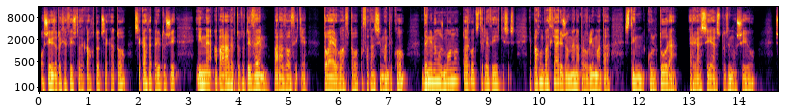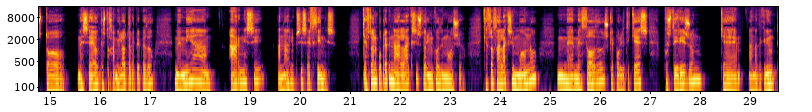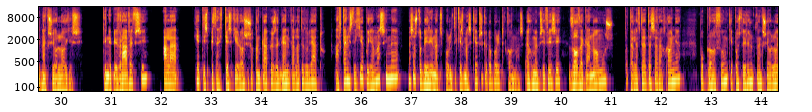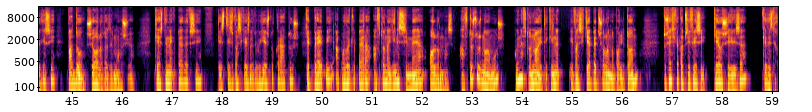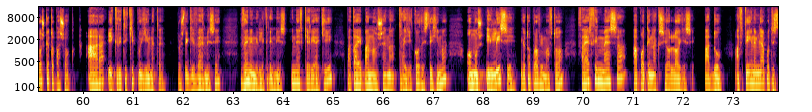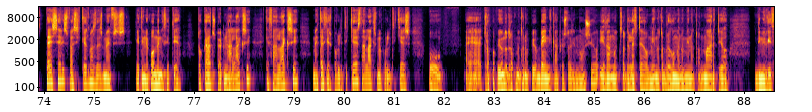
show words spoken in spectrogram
Ο ΣΥΡΙΖΑ το έχει αφήσει στο 18%. Σε κάθε περίπτωση είναι απαράδεκτο το ότι δεν παραδόθηκε το έργο αυτό, που θα ήταν σημαντικό, δεν είναι όμως μόνο το έργο της τηλεδιοίκησης. Υπάρχουν βαθιά ριζωμένα προβλήματα στην κουλτούρα εργασίας του δημοσίου, στο μεσαίο και στο χαμηλότερο επίπεδο, με μία άρνηση ανάληψης ευθύνης. Και αυτό είναι που πρέπει να αλλάξει στο ελληνικό δημόσιο. Και αυτό θα αλλάξει μόνο με μεθόδους και πολιτικές που στηρίζουν και αναδεικνύουν την αξιολόγηση, την επιβράβευση, αλλά και τις πειθαρχικές κυρώσεις όταν κάποιος δεν κάνει καλά τη δουλειά του. Αυτά είναι στοιχεία που για μας είναι μέσα στον πυρήνα της πολιτικής μας σκέψης και των πολιτικών μας. Έχουμε ψηφίσει 12 νόμους τα τελευταία τέσσερα χρόνια που προωθούν και υποστηρίζουν την αξιολόγηση παντού, σε όλο το δημόσιο. Και στην εκπαίδευση και στις βασικές λειτουργίες του κράτους. Και πρέπει από εδώ και πέρα αυτό να γίνει σημαία όλων μας. Αυτούς τους νόμους, που είναι αυτονόητοι και είναι η βασική απέτηση όλων των πολιτών, τους έχει καταψηφίσει και ο ΣΥΡΙΖΑ και δυστυχώς και το ΠΑΣΟΚ. Άρα η κριτική που γίνεται προς την κυβέρνηση δεν είναι ειλικρινής. Είναι ευκαιριακή, πατάει πάνω σε ένα τραγικό δυστύχημα, όμως η λύση για το πρόβλημα αυτό θα έρθει μέσα από την αξιολόγηση. Παντού. Αυτή είναι μια από τις τέσσερις βασικές μας δεσμεύσεις για την επόμενη θητεία. Το κράτος πρέπει να αλλάξει και θα αλλάξει με τέτοιες πολιτικές, θα αλλάξει με πολιτικές που ε, τροποποιούν τον τρόπο με τον οποίο μπαίνει κάποιος στο δημόσιο. Είδαμε ότι τον τελευταίο μήνα, τον προηγούμενο μήνα, τον Μάρτιο, δημιουργήθηκαν,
